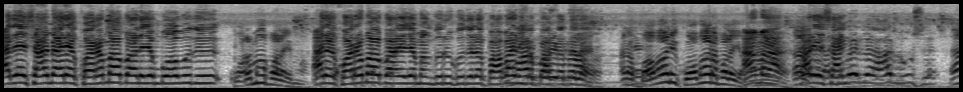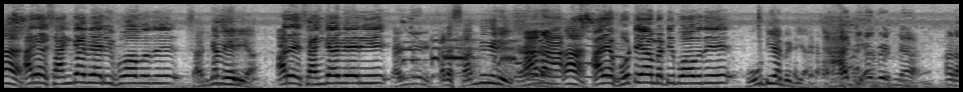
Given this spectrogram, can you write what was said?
அரே சாமி அரே கொரமாபாளையம் போகுது. கொரமாபாளையமா? அரே கொரமாபாளையம் அங்க இருக்குதுல பவானிக்கு பக்கத்துல. அட பவானி குமாரபாளையம். ஆமா. அரே சங்க ஆ, அரே சங்கவேரி போகுது. சங்கவேரியா? அரே சங்கவேரி. அட சங்ககிரி ஆமா. அரே புட்டியாம்பட்டி போகுது. ஊட்டியாம்பட்டியா ஆட்டியா போயிட்டா அட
